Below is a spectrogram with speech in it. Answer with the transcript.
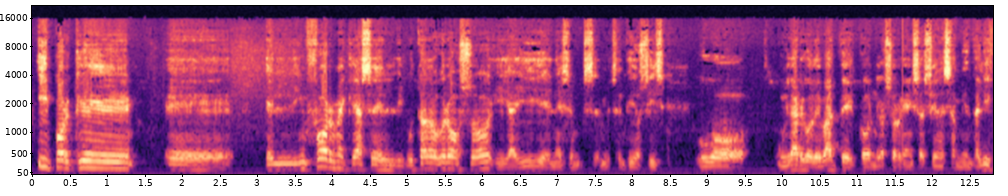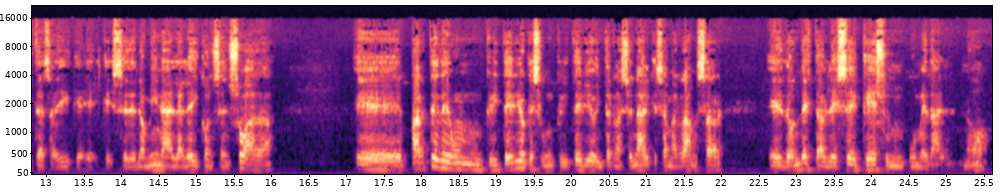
Y porque eh, el informe que hace el diputado Grosso, y ahí en ese sentido sí hubo un largo debate con las organizaciones ambientalistas, ahí que, que se denomina la ley consensuada, eh, parte de un criterio que es un criterio internacional que se llama Ramsar, eh, donde establece qué es un humedal, ¿no?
